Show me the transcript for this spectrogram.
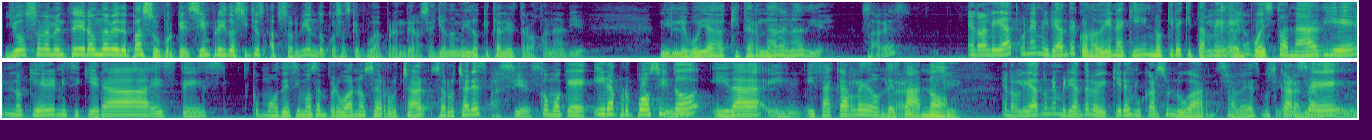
Yo solamente era un ave de paso, porque siempre he ido a sitios absorbiendo cosas que puedo aprender. O sea, yo no me he ido a quitarle el trabajo a nadie, ni le voy a quitar nada a nadie, ¿sabes? En realidad, un emigrante cuando viene aquí no quiere quitarle Claro. el puesto a nadie, no quiere ni siquiera, este, como decimos en peruano, serruchar. Serruchar es Así es. como que ir a propósito y, da, y, sacarle de donde Claro, está. No. sí. En realidad, un emigrante lo que quiere es buscarse un lugar, ¿sabes? sí, Buscarse ganarse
